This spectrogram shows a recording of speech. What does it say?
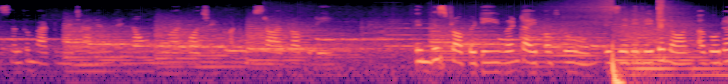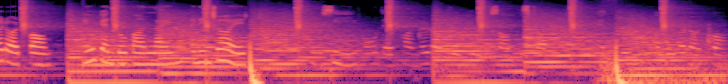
guys, welcome back to my channel and now you are watching a 2-star property. In this property, one type of room is available on agoda.com. You can book online and enjoy it. To see more than 100 of reviews of this property, you can book agoda.com.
